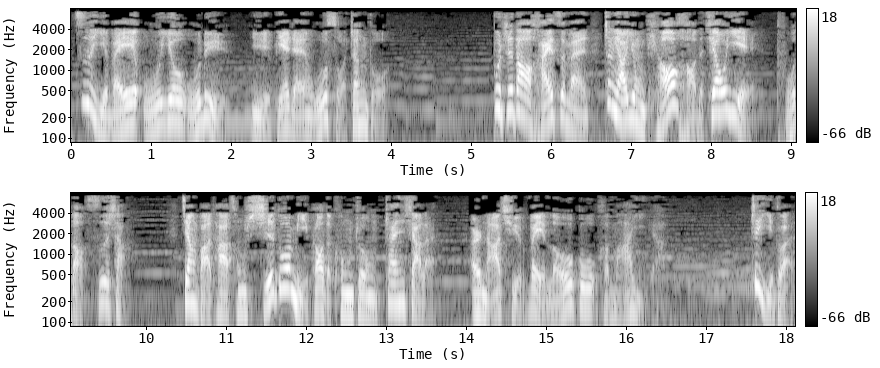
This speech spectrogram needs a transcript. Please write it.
自以为无忧无虑，与别人无所争夺。不知道孩子们正要用调好的胶液涂到丝上，将把它从十多米高的空中摘下来，而拿去喂蝼蛄和蚂蚁啊！这一段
